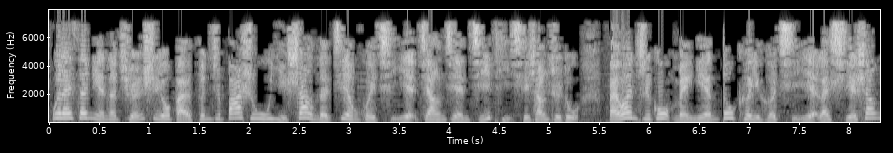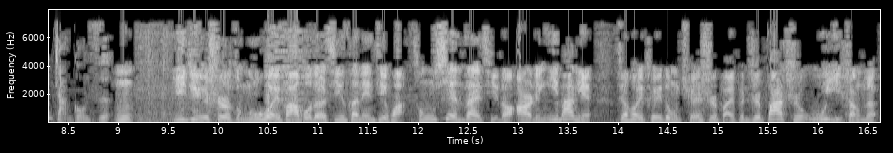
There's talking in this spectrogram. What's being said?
未来三年呢，全市有百分之八十五以上的建会企业将建集体协商制度，百万职工每年都可以和企业来协商涨工资。嗯，依据市总工会发布的新三年计划，从现在起到二零一八年，将会推动全市百分之八十五以上上的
